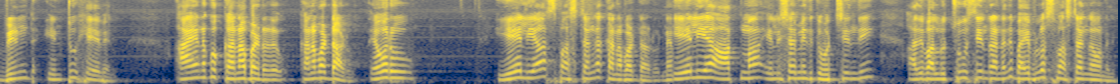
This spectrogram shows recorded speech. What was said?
whirlwind into heaven ఆయనకు కనబడ్డాడు కనబడ్డాడు. ఎవరు? ఏలియా స్పష్టంగా కనబడ్డాడు. ఏలియా ఆత్మ ఎలిషా మీదకి వచ్చింది. అది వాళ్ళు చూసిండ్రు అనేది బైబిల్లో స్పష్టంగా ఉన్నది.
